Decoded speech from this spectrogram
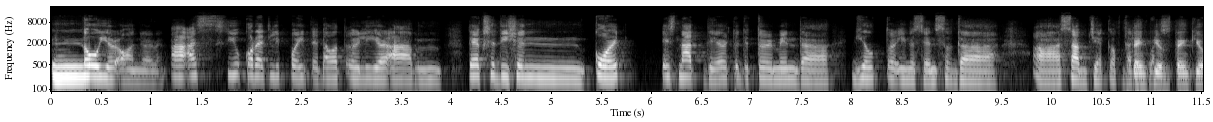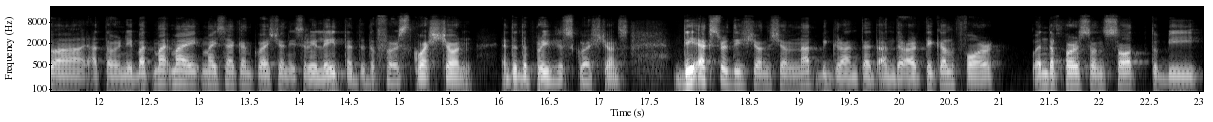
No, Your Honor. Uh, as you correctly pointed out earlier, um, the extradition court is not there to determine the guilt or innocence of the, uh, subject of the Thank you, request. thank you, uh, attorney. But my, my, my second question is related to the first question and to the previous questions. The extradition shall not be granted under Article four when the person sought to be,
